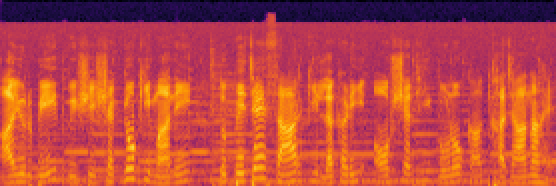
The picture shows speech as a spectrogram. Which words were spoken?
आयुर्वेद विशेषज्ञों की माने तो विजय सार की लकड़ी औषधि गुणों का खजाना है,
